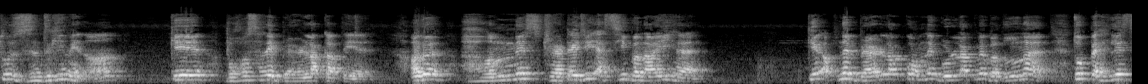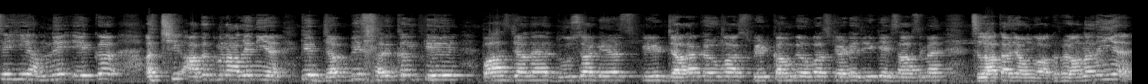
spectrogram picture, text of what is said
तो ज़िंदगी में ना, कि बहुत सारे बैड लक आते हैं। अगर हमने स्ट्रेटेजी ऐसी बनाई है, कि अपने बैड लक को हमने गुड लक में बदलना है तो पहले से ही हमने एक अच्छी आदत बना लेनी है, कि जब भी सर्कल के पास जाना है, दूसरा गेयर स्पीड ज़्यादा करूँगा स्पीड कम करूँगा स्ट्रेटेजी के हिसाब से मैं चलाता जाऊँगा। घबराना नहीं है।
